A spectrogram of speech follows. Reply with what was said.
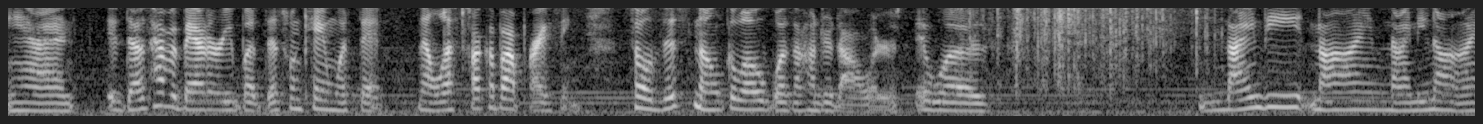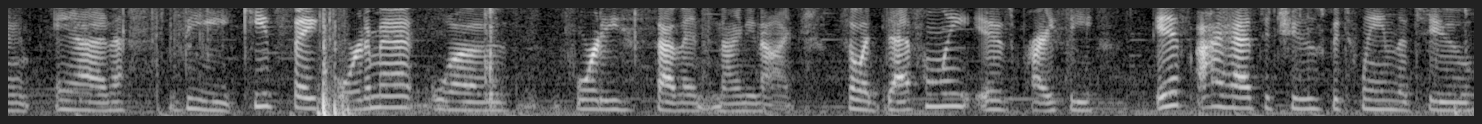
and it does have a battery but this one came with it now let's talk about pricing so this snow globe was a hundred dollars it was 99.99 and the keepsake ornament was 47.99 so it definitely is pricey. If I had to choose between the two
